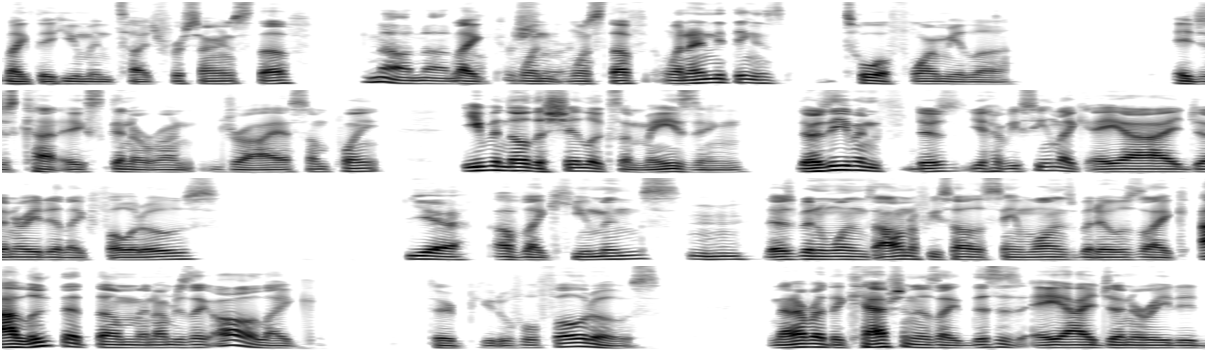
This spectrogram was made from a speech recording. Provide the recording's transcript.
like the human touch for certain stuff. no no no like when sure. when stuff when anything's to a formula, it just kind of it's gonna run dry at some point. Even though the shit looks amazing, there's even there's you have you seen like AI generated like photos yeah of like humans? mm-hmm. There's been ones I don't know if you saw the same ones, but it was like I looked at them and I'm just like, oh, like they're beautiful photos. And then I read the caption it was like this is AI generated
